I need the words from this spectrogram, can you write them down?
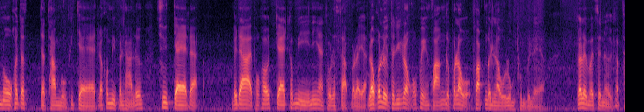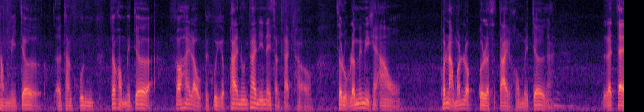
โนเขาจะจะทำหลวงพี่แจ๊ดแล้วเขามีปัญหาเรื่องชื่อแจ๊ดอะ ไม่ได้ เพราะเขาแจ๊ดเขามีนี่ไงโทรศัพท์อะไรอะเราก็เลยตอนนี้เราก็เพลงคว้างเดี๋ยวเพราะเราฟักเงินเราลงทุนไปแล้ว ก็เลยมาเสนอกับทางเมเจอร์ทางคุณเจ้าของเมเจอร์เขาให้เราไปคุยกับค่ายนู้นค่ายนี้ในสังกัดเขา สรุปแล้วไม่มีแค่เอา เพราะหนังมันคนละสไตล์กับของเมเจอร์ไงและแต่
